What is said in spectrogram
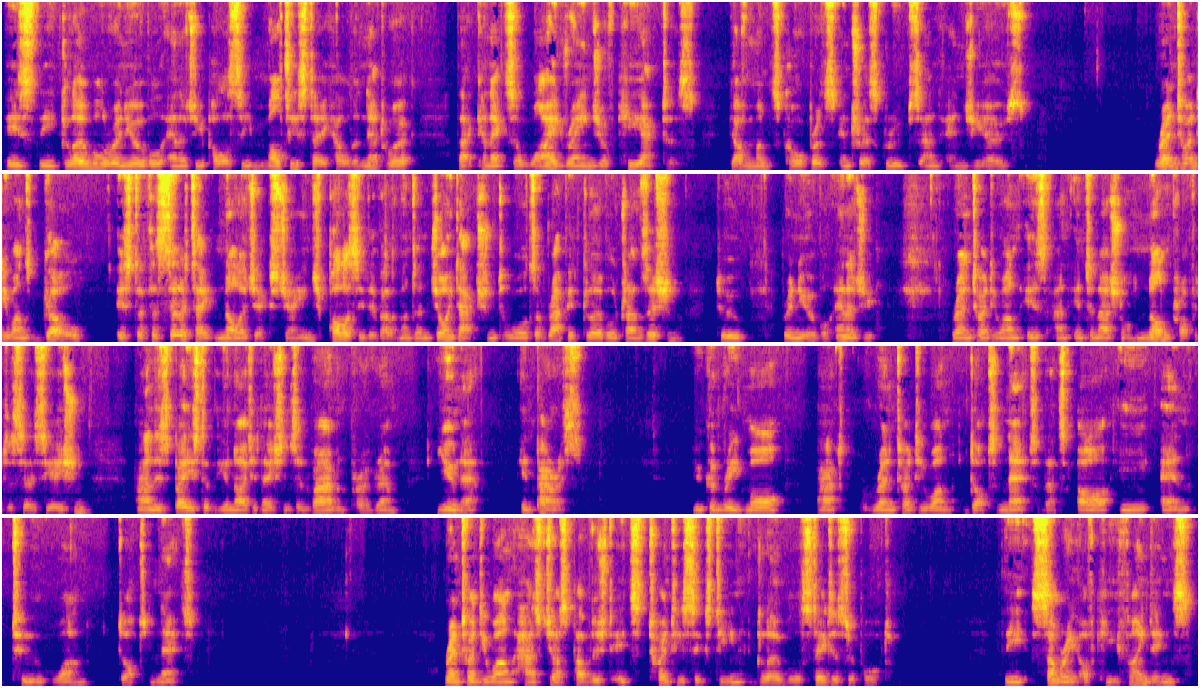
is the global renewable energy policy multi stakeholder network that connects a wide range of key actors governments, corporates, interest groups, and NGOs. REN21's goal is to facilitate knowledge exchange, policy development, and joint action towards a rapid global transition to renewable energy. REN21 is an international non profit association and is based at the United Nations Environment Programme, UNEP, in Paris. You can read more at ren21.net. That's R E N 21.net. REN21 has just published its 2016 Global Status Report. The summary of key findings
